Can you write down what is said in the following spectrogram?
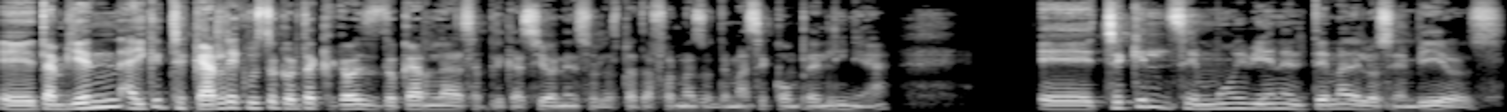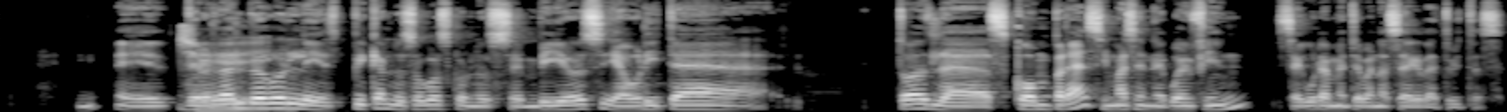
Eh, también hay que checarle, justo que ahorita que acabas de tocar las aplicaciones o las plataformas donde más se compra en línea, eh, chequense muy bien el tema de los envíos. Eh, de Sí. verdad, luego les pican los ojos con los envíos y ahorita todas las compras, y más en el buen fin, seguramente van a ser gratuitas,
